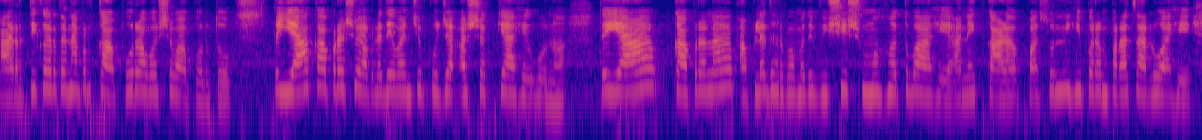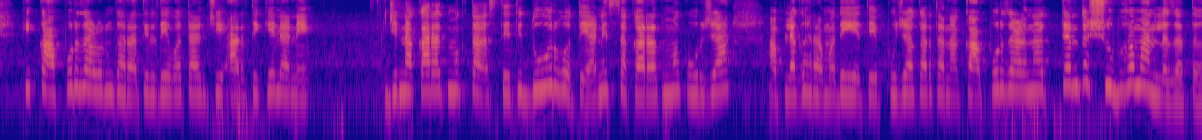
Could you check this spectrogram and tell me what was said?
आरती करताना आपण कापूर अवश्य वापरतो. तर या कापराशिवाय आपल्या देवांची पूजा अशक्य आहे होणं तर या कापराला आपल्या धर्मामध्ये विशेष महत्त्व आहे. अनेक काळापासून ही परंपरा चालू आहे की कापूर जाळून घरातील देवतांची आरती केल्याने जी नकारात्मकता असते ती दूर होते आणि सकारात्मक ऊर्जा आपल्या घरामध्ये येते. पूजा करताना कापूर जाळणं अत्यंत शुभ मानलं जातं.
